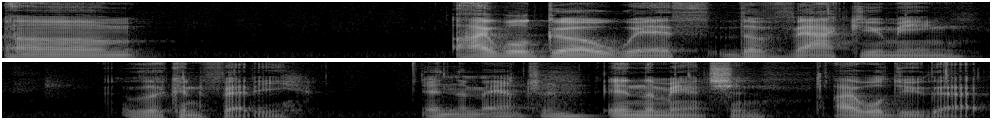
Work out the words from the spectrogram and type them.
do? Um, I will go with the vacuuming the confetti In the mansion? in the mansion. I will do that.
